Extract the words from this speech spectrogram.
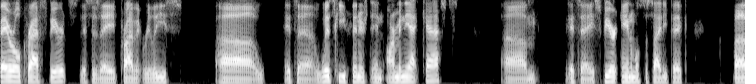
Barrell Craft Spirits. This is a private release. Uh it's a whiskey finished in Armagnac casks. Um it's a Spirit Animal Society pick. Uh,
